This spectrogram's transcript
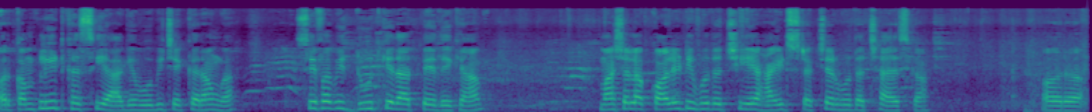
और कंप्लीट खस्सी आगे वो भी चेक कराऊँगा। सिर्फ़ अभी दूध के दांत पे देखें आप। माशाल्लाह क्वालिटी बहुत अच्छी है हाइट स्ट्रक्चर बहुत अच्छा है इसका। और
